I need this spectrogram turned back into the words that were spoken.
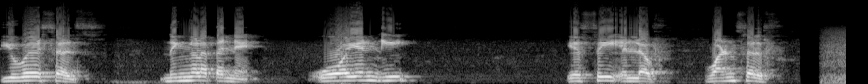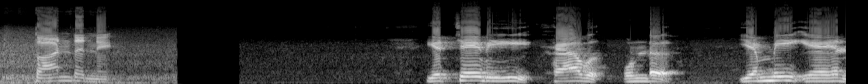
yourselves selves നിങ്ങളെ തന്നെ. O N E S C L F oneself താൻ തന്നെ. H A V E have ഉണ്ട്. M E A N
